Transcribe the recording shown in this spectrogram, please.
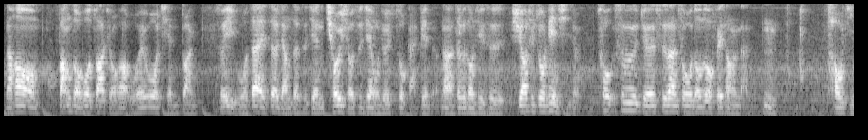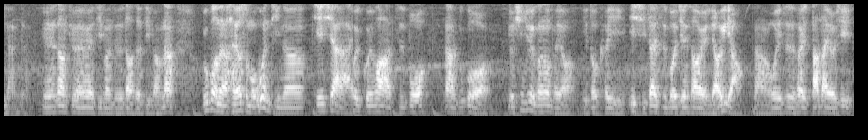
然后防守或抓球的话，我会握前端。所以我在这两者之间，球与球之间，我就会做改变的。那这个东西是需要去做练习的。错是不是觉得示范错误动作非常的难？嗯，超级难的。原则上 Q&A 的地方就是到这个地方。那如果呢还有什么问题呢？接下来会规划直播。那如果有兴趣的观众朋友，也都可以一起在直播间稍微聊一聊。那我也是会打打游戏，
